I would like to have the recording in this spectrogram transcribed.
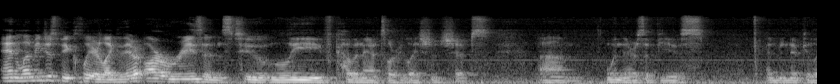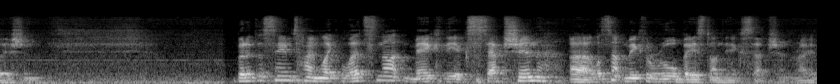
and let me just be clear like, there are reasons to leave covenantal relationships um, when there's abuse and manipulation. But at the same time, like, let's not make the exception, uh, let's not make the rule based on the exception, right?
